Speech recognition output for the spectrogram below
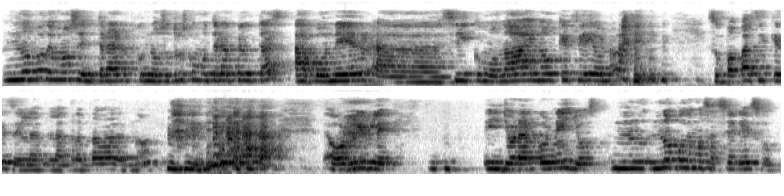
no podemos entrar nosotros como terapeutas a poner así como, no, ay, no, qué feo, ¿no? Su papá sí que se la, la trataba, ¿no? Horrible. Y llorar con ellos. No podemos hacer eso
